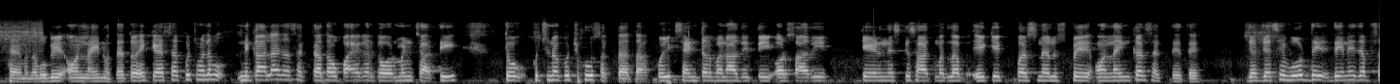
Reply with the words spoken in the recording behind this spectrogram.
है मतलब वो भी ऑनलाइन होता है। तो एक ऐसा कुछ मतलब निकाला जा सकता था उपाय अगर गवर्नमेंट चाहती तो कुछ ना कुछ हो सकता था। कोई एक सेंटर बना देती और सारी केयरनेस के साथ मतलब एक एक पर्सनल उस पे ऑनलाइन कर सकते थे। जब जैसे वोट दे, देने जब स,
